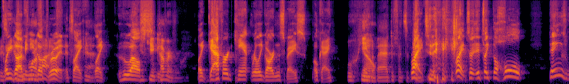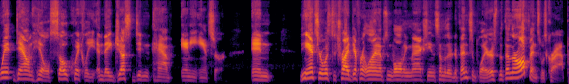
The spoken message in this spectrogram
You're Well, you go. I mean, you go five. through it. It's like Yeah. like who You else? just can't cover everyone. Like Gafford can't really guard in space. Okay, Ooh, he You had know. a bad defensive Right. today. right. So it's like the whole things went downhill so quickly, and they just didn't have any answer. And the answer was to try different lineups involving Maxi and some of their defensive players, but then their offense was crap.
